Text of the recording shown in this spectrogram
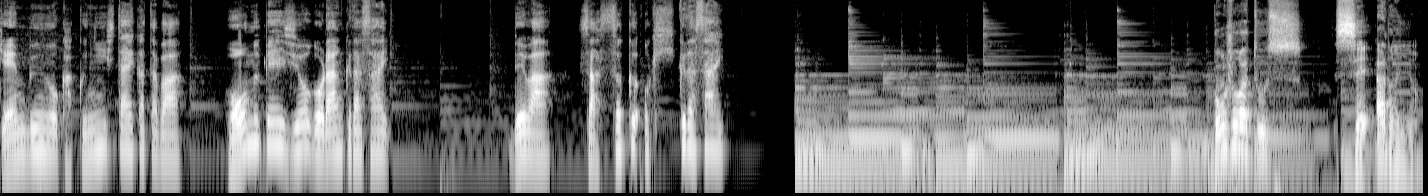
原文を確認したい方はホームページをご覧ください。では、早速お聞きください。Bonjour à tous, c'est Adrien,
